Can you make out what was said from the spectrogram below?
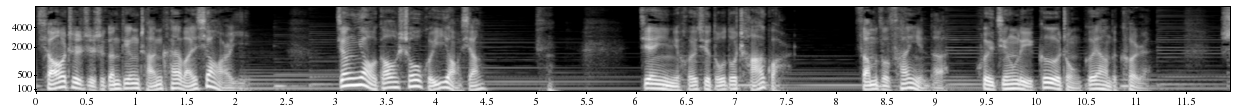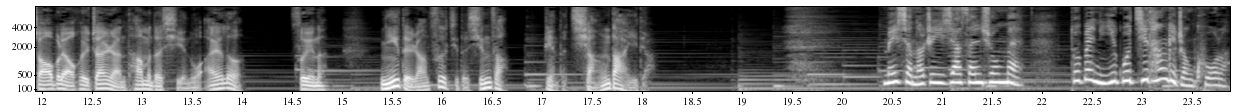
乔治只是跟丁婵开玩笑而已，将药膏收回医药箱。建议你回去读读茶馆，咱们做餐饮的会经历各种各样的客人，少不了会沾染他们的喜怒哀乐，所以呢，你得让自己的心脏变得强大一点。没想到这一家三兄妹都被你一锅鸡汤给整哭了，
